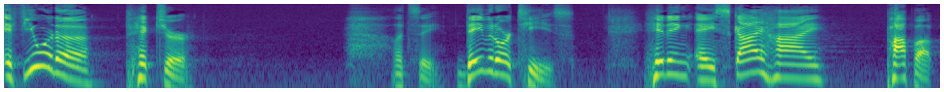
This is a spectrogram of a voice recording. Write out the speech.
if you were to picture, let's see, David Ortiz hitting a sky high pop up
